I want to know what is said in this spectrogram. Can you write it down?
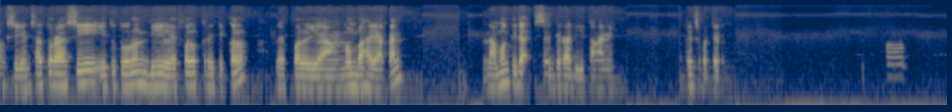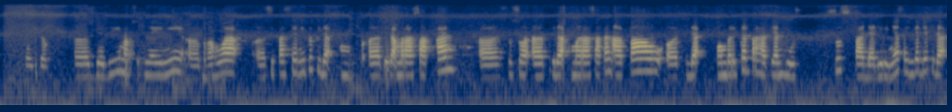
oksigen saturasi itu turun di level kritikal, level yang membahayakan, namun tidak segera ditangani. Mungkin seperti itu. Oh, baik dok. Uh, jadi maksudnya ini uh, bahwa uh, si pasien itu tidak uh, tidak merasakan uh, sesuai, uh, tidak merasakan atau uh, tidak memberikan perhatian khusus pada dirinya sehingga dia tidak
